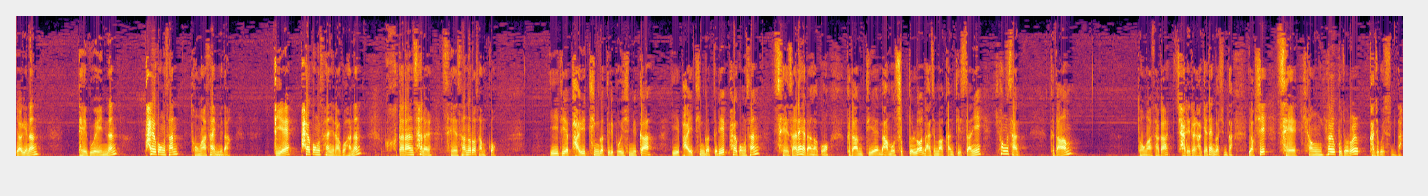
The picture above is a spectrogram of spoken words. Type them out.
여기는 대구에 있는 팔공산 동화사입니다. 뒤에 팔공산이라고 하는 커다란 산을 세산으로 삼고 이 뒤에 바위 튄 것들이 보이십니까? 이 바위 튄 것들이 팔공산 세산에 해당하고 그 다음 뒤에 나무 숲들로 나지막한 뒷산이 형산 그 다음 동화사가 자리를 하게 된 것입니다. 역시 세형혈 구조를 가지고 있습니다.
